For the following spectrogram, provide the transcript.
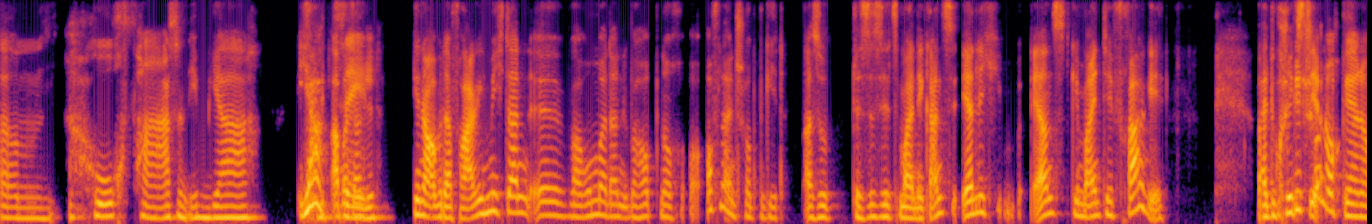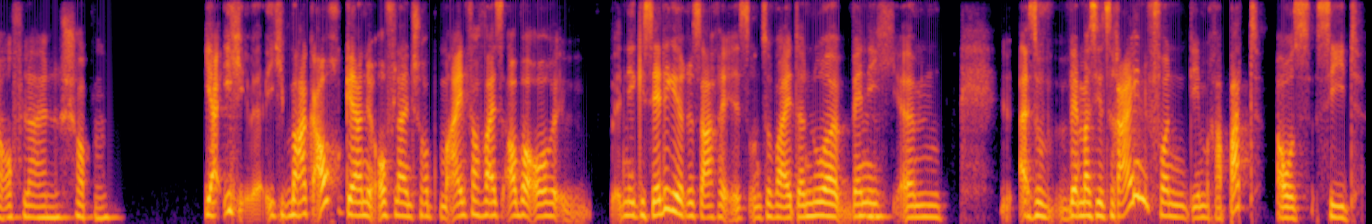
ähm, Hochphasen im Jahr Ja, aber dann. Genau, aber da frage ich mich dann, äh, warum man dann überhaupt noch offline shoppen geht. Also das ist jetzt meine ganz ehrlich, ernst gemeinte Frage. Weil du Ich gehe kriegst ja, schon noch gerne offline shoppen. Ja, ich, ich mag auch gerne offline shoppen, einfach weil es aber auch äh, eine geselligere Sache ist und so weiter. Nur wenn Mhm. ich, ähm, also wenn man es jetzt rein von dem Rabatt aus sieht,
